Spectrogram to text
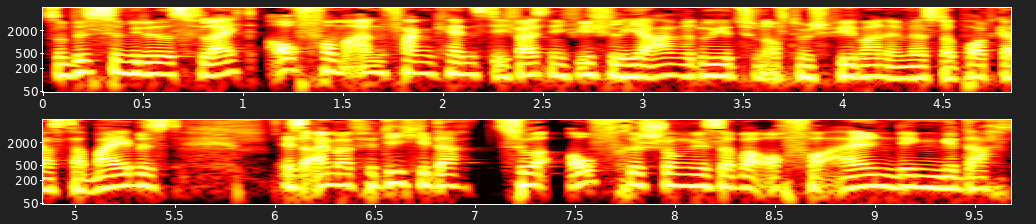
So ein bisschen, wie du das vielleicht auch vom Anfang kennst. Ich weiß nicht, wie viele Jahre du jetzt schon auf dem Spielwaren Investor Podcast dabei bist. Ist einmal für dich gedacht zur Auffrischung, ist aber auch vor allen Dingen gedacht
